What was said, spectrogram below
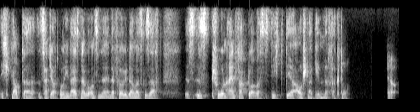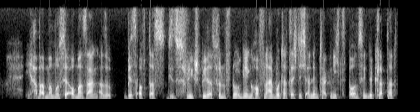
ich glaube, da, das hat ja auch Toni Leisner bei uns in der, in der Folge damals gesagt, es ist schon ein Faktor, aber es ist nicht der ausschlaggebende Faktor. Ja. Ja, aber man muss ja auch mal sagen, also bis auf das, dieses Freak-Spiel, das 5-0 gegen Hoffenheim, wo tatsächlich an dem Tag nichts bei uns hingeklappt hat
